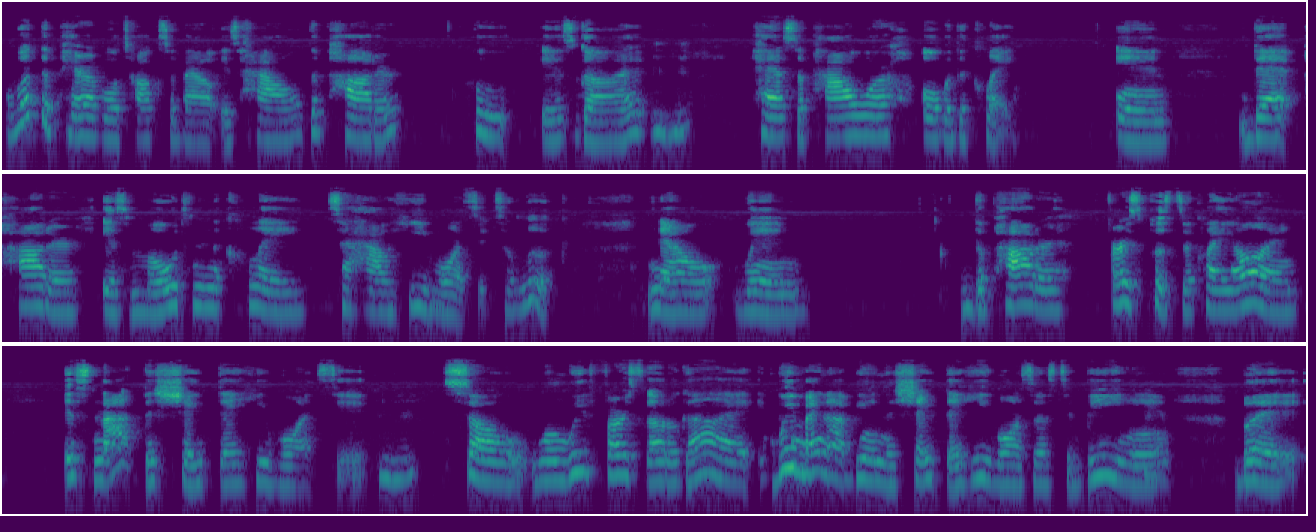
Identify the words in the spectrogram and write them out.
what the parable talks about is how the potter, who is God, Mhm. has the power over the clay. And that potter is molding the clay to how he wants it to look. Now, when the potter first puts the clay on, it's not the shape that he wants it. Mhm. So when we first go to God, we may not be in the shape that he wants us to be in, but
